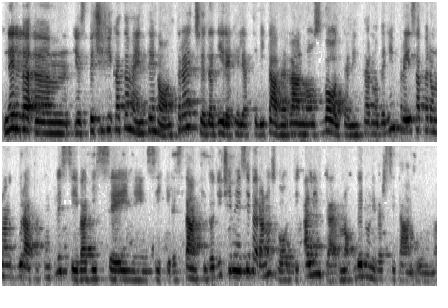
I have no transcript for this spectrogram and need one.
Nel, ehm, specificatamente inoltre c'è da dire che le attività verranno svolte all'interno dell'impresa per una durata complessiva di sei mesi, i restanti 12 mesi verranno svolti all'interno dell'Università LUM.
